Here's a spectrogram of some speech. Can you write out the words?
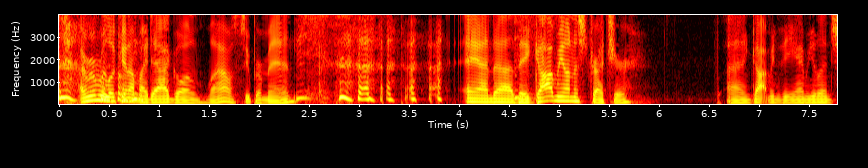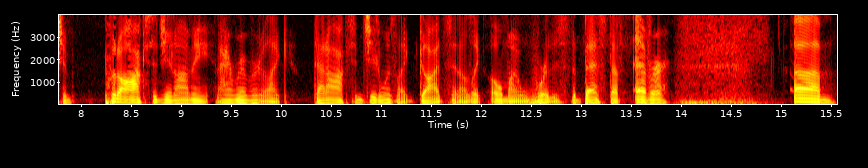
I remember looking at my dad, going, "Wow, Superman!" and uh, they got me on a stretcher and got me to the ambulance and put oxygen on me. And I remember like that oxygen was like godsend. I was like, "Oh my word, this is the best stuff ever." Um,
